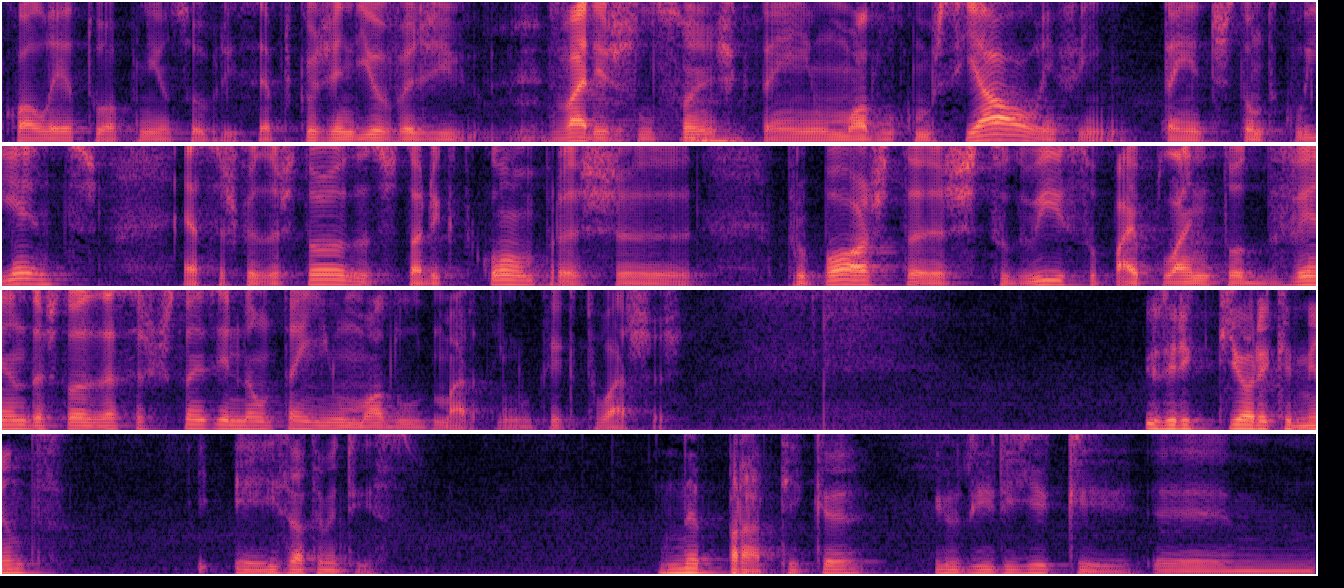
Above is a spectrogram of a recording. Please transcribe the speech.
Qual é a tua opinião sobre isso? É porque hoje em dia eu vejo várias soluções que têm um módulo comercial, enfim, tem a gestão de clientes, essas coisas todas, histórico de compras, uh, propostas, tudo isso, o pipeline todo de vendas, todas essas questões e não tem um módulo de marketing. O que é que tu achas? Eu diria que teoricamente é exatamente isso. Na prática, eu diria que hum,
